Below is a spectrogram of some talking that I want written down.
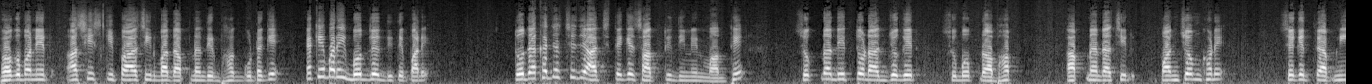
ভগবানের আশিস কৃপা আশীর্বাদ আপনাদের ভাগ্যটাকে একেবারেই বদলে দিতে পারে। তো দেখা যাচ্ছে যে আজ থেকে সাতটি দিনের মধ্যে শুক্রাদিত্য রাজযোগের শুভ প্রভাব আপনার রাশির পঞ্চম ঘরে। সেক্ষেত্রে আপনি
